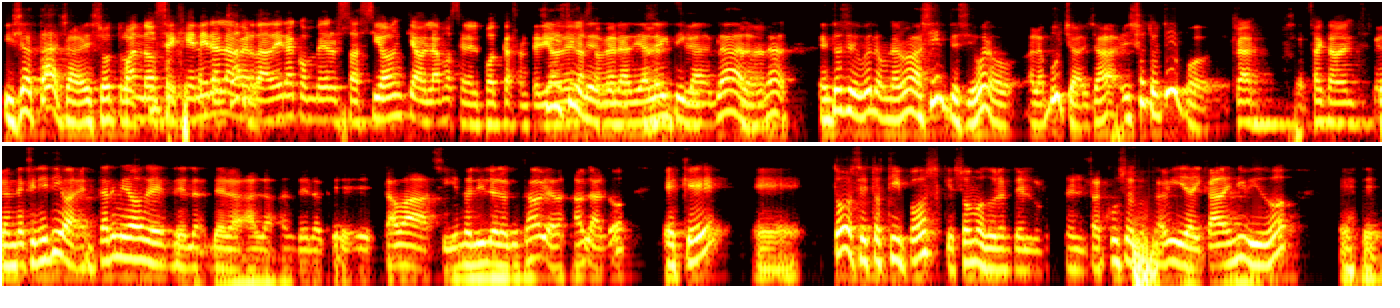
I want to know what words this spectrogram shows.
y ya está, ya es otro. Cuando se genera la verdadera conversación que hablamos en el podcast anterior de, la, dialéctica, claro, claro. Entonces, bueno, una nueva síntesis, bueno, a la pucha, ya es otro tipo. Claro, exactamente. Pero en definitiva, en términos de, lo que estaba siguiendo el hilo de lo que estaba hablando, es que eh, todos estos tipos que somos durante el, transcurso de nuestra vida y cada individuo, este,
